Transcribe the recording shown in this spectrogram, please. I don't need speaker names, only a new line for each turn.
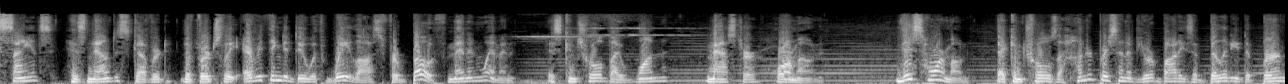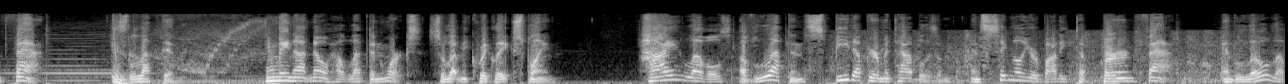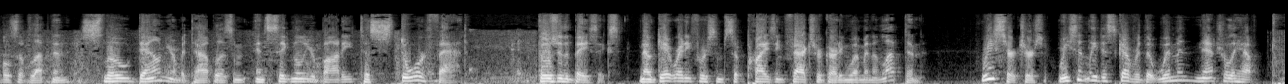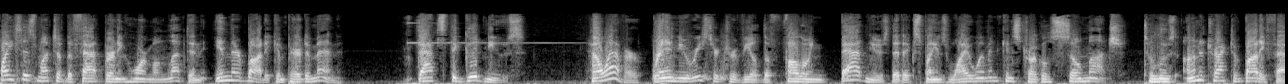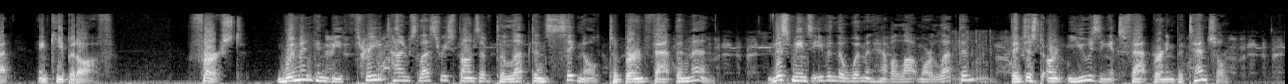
science has now discovered that virtually everything to do with weight loss for both men and women is controlled by one master hormone. This hormone that controls 100% of your body's ability to burn fat is leptin. You may not know how leptin works, so let me quickly explain. High levels of leptin speed up your metabolism and signal your body to burn fat, and low levels of leptin slow down your metabolism and signal your body to store fat. Those are the basics. Now get ready for some surprising facts regarding women and leptin. Researchers recently discovered that women naturally have twice as much of the fat-burning hormone leptin in their body compared to men. That's the good news. However, brand new research revealed the following bad news that explains why women can struggle so much to lose unattractive body fat and keep it off. First, women can be three times less responsive to leptin's signal to burn fat than men. This means even though women have a lot more leptin, they just aren't using its fat burning potential.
